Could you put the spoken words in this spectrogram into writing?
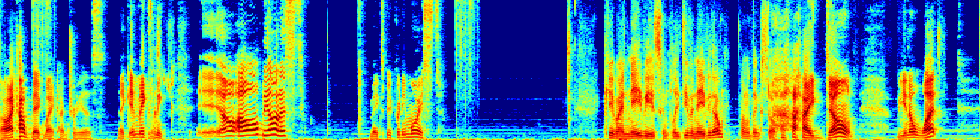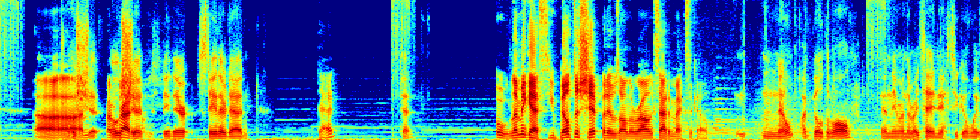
I like how big my country is. Like, it makes me. eh, I'll, I'll be honest. Makes me pretty moist. Okay, my navy is complete. Do you have a navy though? I don't think so. I don't. But you know what? Uh, oh I'm- shit! I'm, oh shit! Stay there. Stay there, Dad. Dad? Dad? Oh, let me guess. You built a ship, but it was on the wrong side of Mexico. N- No, I built them all, and they were on the right side next of go. Wait,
